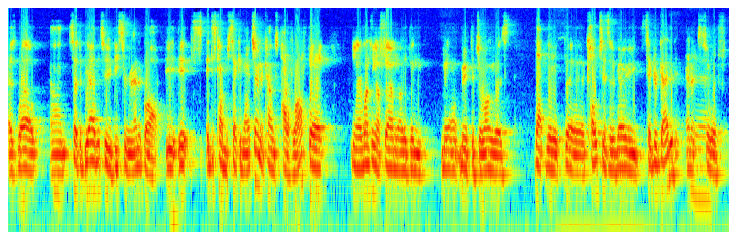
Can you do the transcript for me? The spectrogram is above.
as well. Um, so to be able to be surrounded by it, it, it's, it just comes second nature and it comes part of life. But, you know, one thing I found when I lived in, when I moved to Geelong was that the, the cultures are very segregated and it's sort of,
